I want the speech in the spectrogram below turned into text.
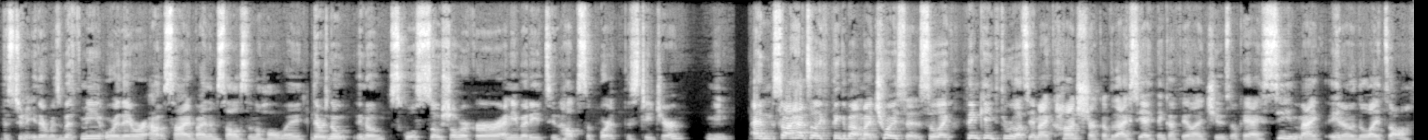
The student either was with me or they were outside by themselves in the hallway. There was no, you know, school social worker or anybody to help support this teacher me. And so I had to like think about my choices. So like thinking through, let's say my construct of the I see, I think, I feel, I choose. Okay. I see my, you know, the lights off.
